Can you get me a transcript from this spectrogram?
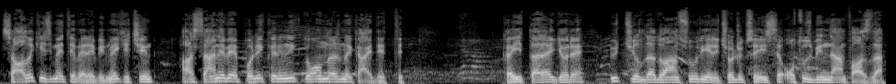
sağlık hizmeti verebilmek için hastane ve poliklinik doğumlarını kaydetti. Kayıtlara göre 3 yılda doğan Suriyeli çocuk sayısı 30 binden fazla.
